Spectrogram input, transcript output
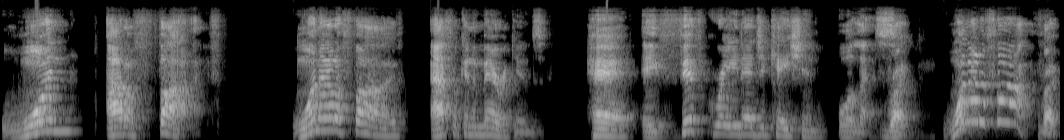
one out of five, one out of five African Americans had a fifth grade education or less. Right. One out of five. Right.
